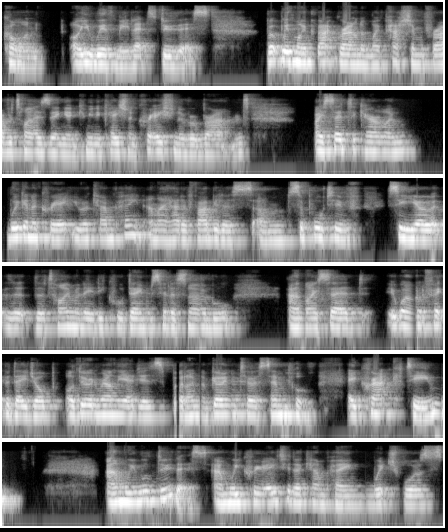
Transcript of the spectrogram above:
come on, are you with me? Let's do this." But with my background and my passion for advertising and communication and creation of a brand, I said to Caroline, we're going to create you a campaign. And I had a fabulous, um, supportive CEO at the, the, time, a lady called Dame Cilla Snowball. And I said, it won't affect the day job. I'll do it around the edges, but I'm going to assemble a crack team and we will do this. And we created a campaign, which was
